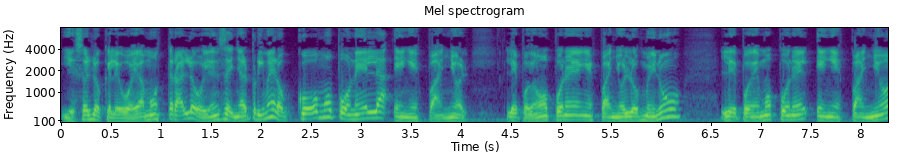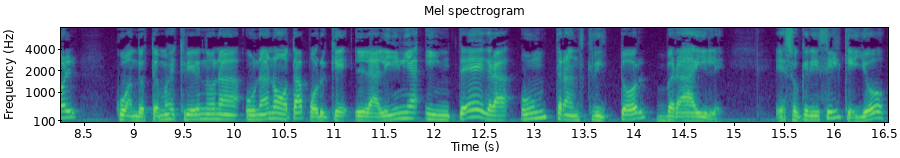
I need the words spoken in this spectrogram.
Y eso es lo que le voy a mostrar, le voy a enseñar primero cómo ponerla en español. Le podemos poner en español los menús, le podemos poner en español cuando estemos escribiendo una, una nota porque la línea integra un transcriptor braille. Eso quiere decir que yo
